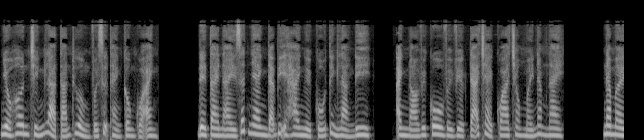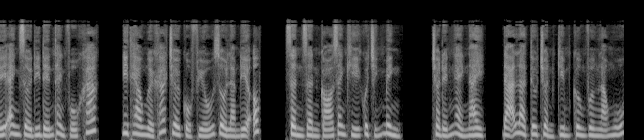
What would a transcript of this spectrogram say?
nhiều hơn chính là tán thưởng với sự thành công của anh. Đề tài này rất nhanh đã bị hai người cố tình làng đi. Anh nói với cô về việc đã trải qua trong mấy năm nay. Năm ấy anh rời đi đến thành phố khác, đi theo người khác chơi cổ phiếu rồi làm địa ốc. Dần dần có danh khí của chính mình. Cho đến ngày nay, đã là tiêu chuẩn kim cương vương lão ngũ.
